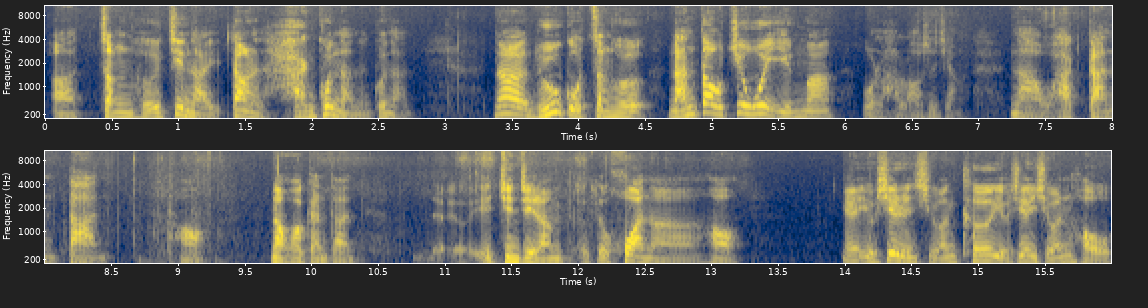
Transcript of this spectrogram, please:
啊，整合进来当然很困难，很困难。那如果整合，难道就会赢吗？我老老实讲，那我还简单，好、哦，那我还简单。呃，经纪人的换啊，哈、哦，因为有些人喜欢柯，有些人喜欢侯，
